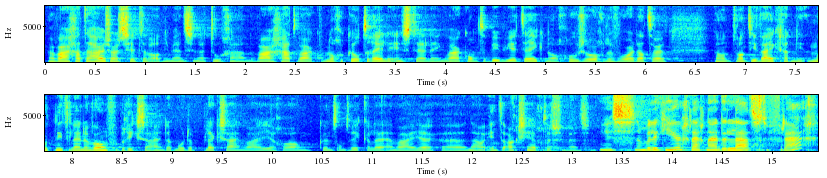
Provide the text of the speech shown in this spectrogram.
Maar waar gaat de huisarts zitten waar al die mensen naartoe gaan? Waar, gaat, waar komt nog een culturele instelling? Waar komt de bibliotheek nog? Hoe zorgen we ervoor dat er. Want, want die wijk gaat niet, moet niet alleen een woonfabriek zijn. Dat moet een plek zijn waar je gewoon kunt ontwikkelen en waar je uh, nou, interactie hebt tussen mensen. Yes, dan wil ik hier graag naar de laatste vraag.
